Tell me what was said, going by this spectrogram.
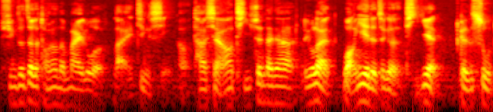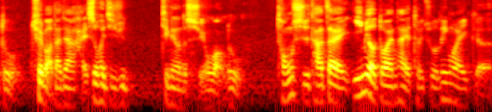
循着这个同样的脉络来进行啊！它想要提升大家浏览网页的这个体验。跟速度，确保大家还是会继续尽量的使用网络。同时，它在 email 端，它也推出了另外一个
